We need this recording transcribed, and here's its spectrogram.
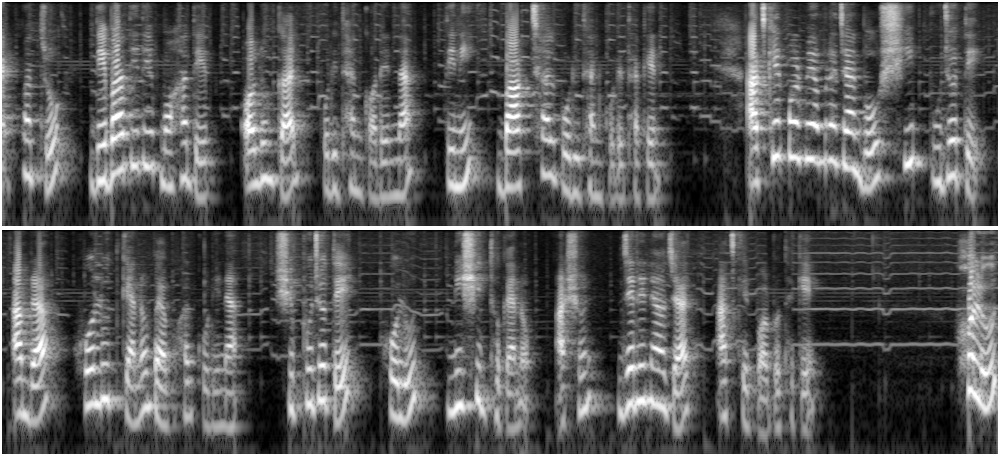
একমাত্র দেবাদিদেব মহাদেব অলঙ্কার পরিধান করেন না। তিনি বাকছাল পরিধান করে থাকেন। আজকের পর্বে আমরা জানব শিব পুজোতে আমরা হলুদ কেন ব্যবহার করি না? শিব পুজোতে হলুদ নিষিদ্ধ কেন? আসুন জেনে নেওয়া যাক আজকের পর্ব থেকে। হলুদ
